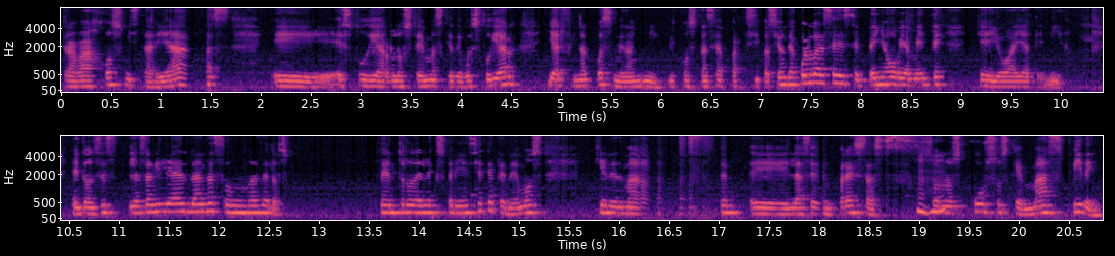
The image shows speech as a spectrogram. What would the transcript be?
trabajos, mis tareas, eh, estudiar los temas que debo estudiar y al final pues me dan mi, constancia de participación de acuerdo a ese desempeño obviamente que yo haya tenido. Entonces las habilidades blandas son unas de los, dentro de la experiencia que tenemos, quienes más, eh, las empresas son los cursos que más piden,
